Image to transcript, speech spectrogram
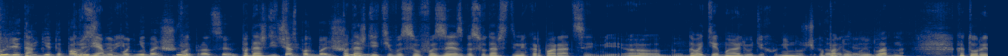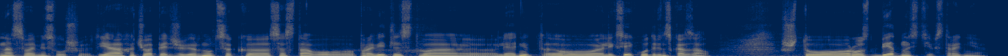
Были так, кредиты получены мои, под небольшие вот проценты, подождите, сейчас под большие. Подождите вы с ОФЗ, с государственными корпорациями. Э, давайте мы о людях немножечко Давайте подумаем, ладно? Которые нас с вами слушают. Я хочу опять же вернуться к составу правительства. Леонид Алексей Кудрин сказал, что рост бедности в стране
